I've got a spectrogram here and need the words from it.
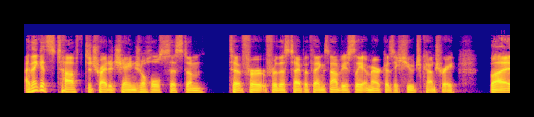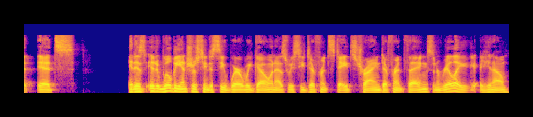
I think it's tough to try to change a whole system to for for this type of things. And obviously, America is a huge country, but it's it is it will be interesting to see where we go and as we see different states trying different things. And really, you know,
